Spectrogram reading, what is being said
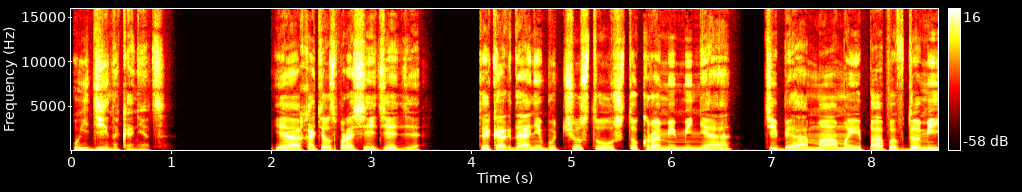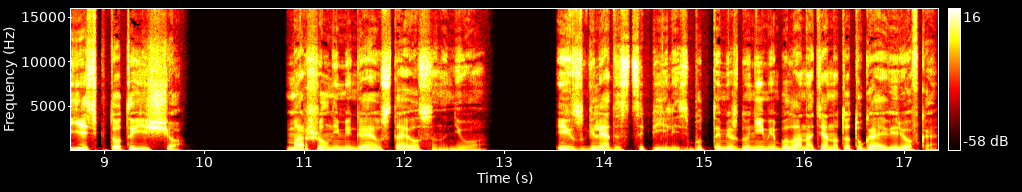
уйди, наконец». «Я хотел спросить, Эдди, ты когда-нибудь чувствовал, что кроме меня, тебя, мамы и папы в доме есть кто-то еще?» Маршал, не мигая, уставился на него. Их взгляды сцепились, будто между ними была натянута тугая веревка.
